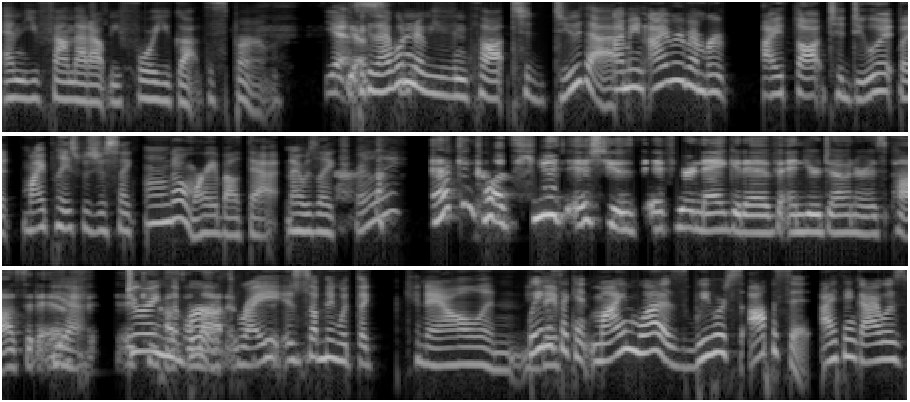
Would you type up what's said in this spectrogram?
and you found that out before you got the sperm. Yes. Yes. Because I wouldn't have even thought to do that. I mean, I remember I thought to do it, but my place was just like, mm, don't worry about that. And I was like, really? That can cause huge issues if you're negative and your donor is positive. Yeah. It During the cause a lot birth, right? Is something with the canal and Wait they- a second. Mine was. We were opposite. I think I was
